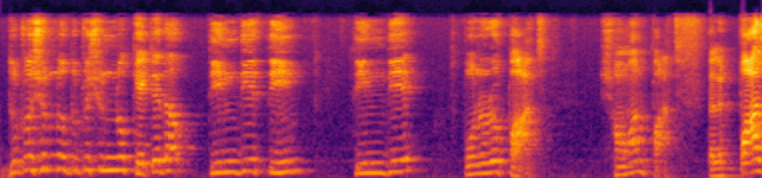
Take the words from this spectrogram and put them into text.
দুটো শূন্য দুটো শূন্য কেটে দাও, তিন দিয়ে তিন তিন দিয়ে পনেরো, পাঁচ, সমান পাঁচ। তাহলে পাঁচ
